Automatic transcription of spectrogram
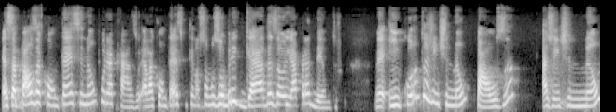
Essa pausa acontece não por acaso, ela acontece porque nós somos obrigadas a olhar para dentro. Né? E enquanto a gente não pausa, a gente não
